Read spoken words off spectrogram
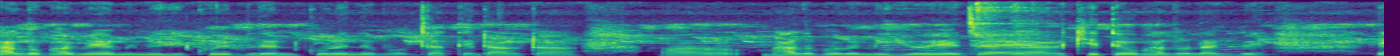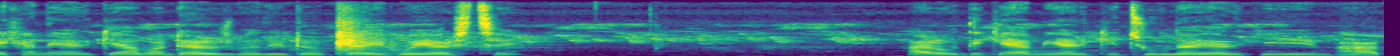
ভালোভাবে আমি মিহি করে ব্লেন্ড করে নেব যাতে ডালটা ভালোভাবে মিহি হয়ে যায় আর খেতেও ভালো লাগবে। এখানে আর কি আমার ঢ্যাঁড়স ভাজিটাও প্রায় হয়ে আসছে। আর ওদিকে আমি আর কি চুলায় আর কি ভাত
